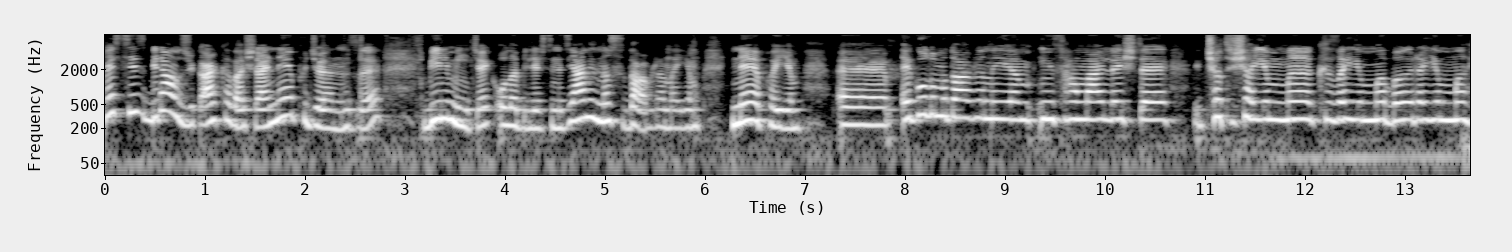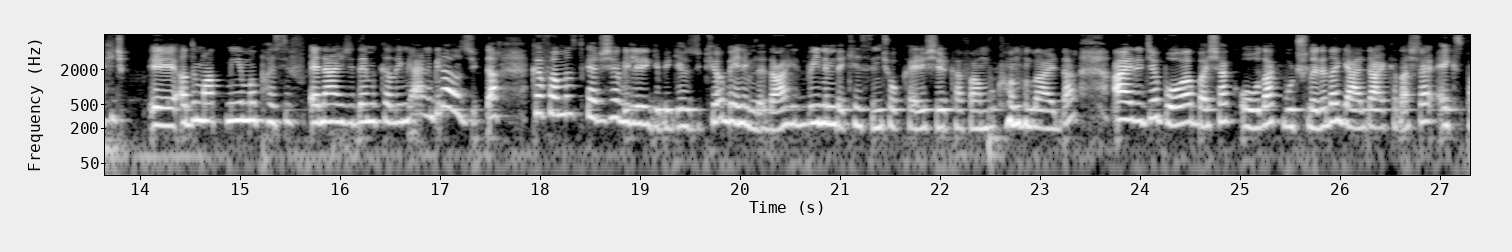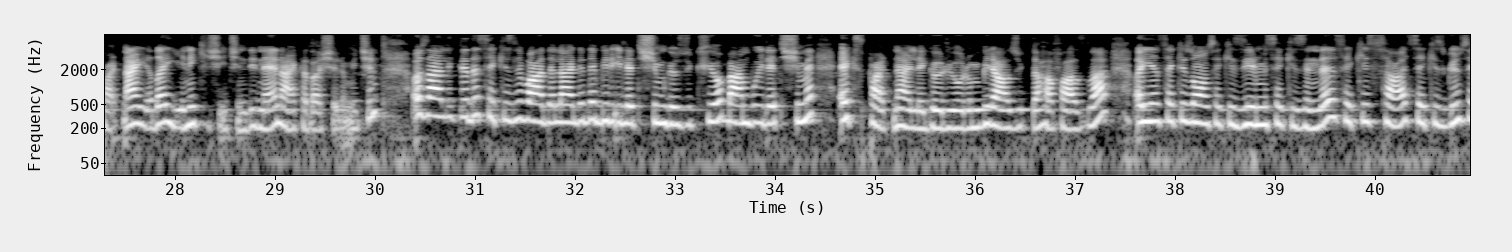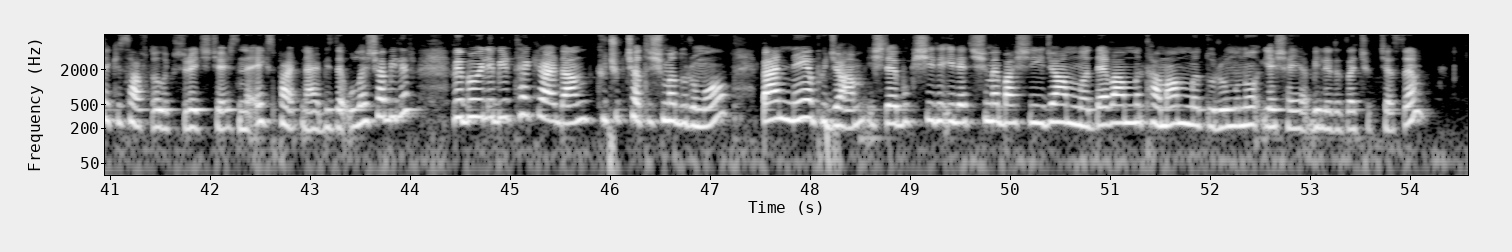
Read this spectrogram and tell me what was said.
ve siz birazcık arkadaşlar ne yapacağınızı bilmeyecek olabilirsiniz. Yani nasıl davranayım, ne yapayım, ee, egolu mu davranayım, insanlarla işte çatışayım mı, kızayım mı, bağırayım mı, hiç e, adım atmayayım mı, pasif enerjide mi kalayım? Yani birazcık da kafamız karışabilir gibi gözüküyor. Benim de dahil. Benim de kesin çok karışır kafam bu konularda. Ayrıca boğa, başak, oğlak burçları da geldi arkadaşlar. Ex partner ya da yeni kişi için dinleyen arkadaşlarım için. Özellikle de 8'li vadelerde de bir iletişim gözüküyor. Ben bu iletişimi ex partnerle görüyorum birazcık daha fazla. Ayın 8, 18, 28'inde 8 saat, 8 gün, 8 haftalık süreç içerisinde ex partner bize ulaşabilir ve böyle bir tekrardan küçük çatışma durumu. Ben ne yapacağım? İşte bu kişiyle iletişime başlayacağım mı? Devam mı? Tamam mı? Durumunu yaşayabiliriz açıkçası.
